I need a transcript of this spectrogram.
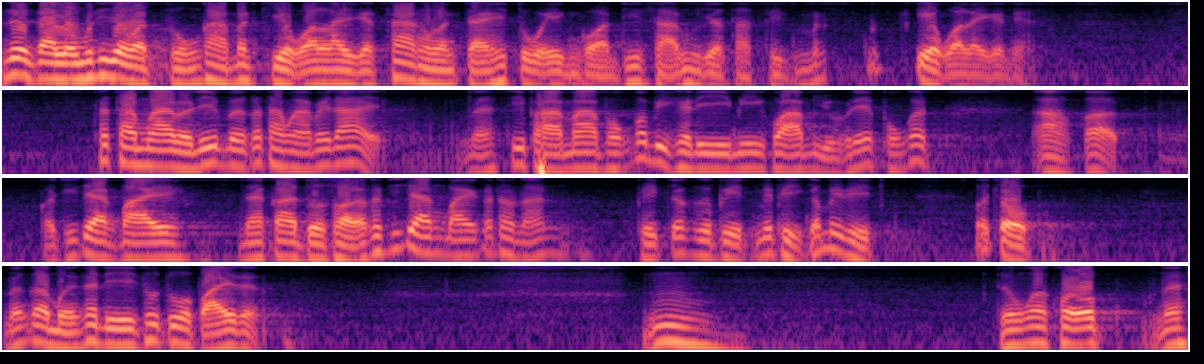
เรื่องการลงพื้นที่จังหวัดสงขลามันเกี่ยวอะไรกับสร้างกำลังใจให้ตัวเองก่อนที่ศาลรัฐธรรมนูญจะตัดสินมันเกี่ยวอะไรกันเนี่ย ถ้าทำงานแบบนี้มันก็ทำงานไม่ได้นะที่ผ่านมาผมก็มีคดีมีความอยู่แบบนี้ผมก็อ้าวก็ก็ชี้แจงไปในการตรวจสอบแล้วก็ชี้แจงไปก็เท่านั้น ผิดก็คือผิดไม่ผิดก็ไม่ผิด ก็จบมันก็เหมือนคดีทั่วๆไปเนี่ยอืมถึงว่าเคารพนะ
